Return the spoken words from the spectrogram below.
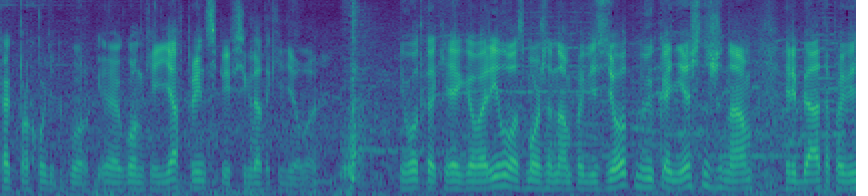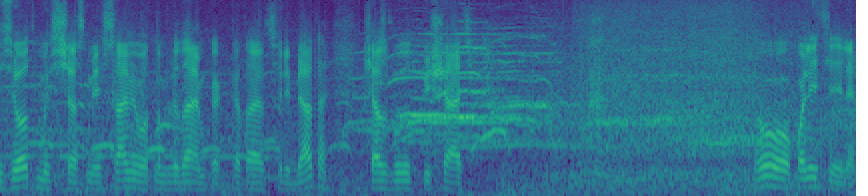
как проходят гор, э, гонки. Я, в принципе, всегда таки делаю. И вот, как я и говорил, возможно, нам повезет. Ну и, конечно же, нам, ребята, повезет. Мы сейчас вместе с вами вот наблюдаем, как катаются ребята. Сейчас будут пищать. О, полетели.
